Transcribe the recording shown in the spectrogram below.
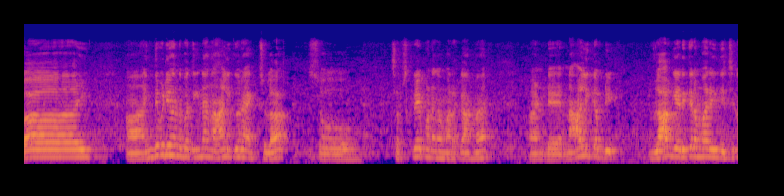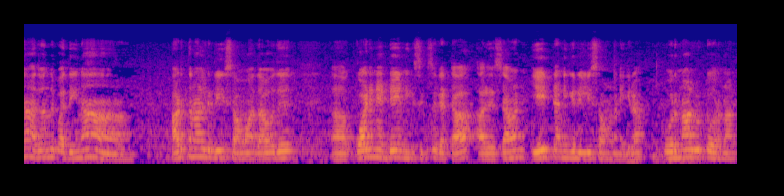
பாய் இந்த வீடியோ வந்து பார்த்தீங்கன்னா நாளைக்கு வரும் ஆக்சுவலாக ஸோ சப்ஸ்கிரைப் பண்ணுங்கள் மறக்காமல் அண்டு uh, நாளைக்கு அப்படி விளாக் எடுக்கிற மாதிரி இருந்துச்சுன்னா அது வந்து பார்த்தீங்கன்னா அடுத்த நாள் ரிலீஸ் ஆகும். அதாவது கோஆர்டினேட் டே இன்றைக்கி சிக்ஸு கட்டா அது செவன் எயிட் அன்றைக்கி ரிலீஸ் ஆகும்னு நினைக்கிறேன். ஒரு நாள் விட்டு ஒரு நாள்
